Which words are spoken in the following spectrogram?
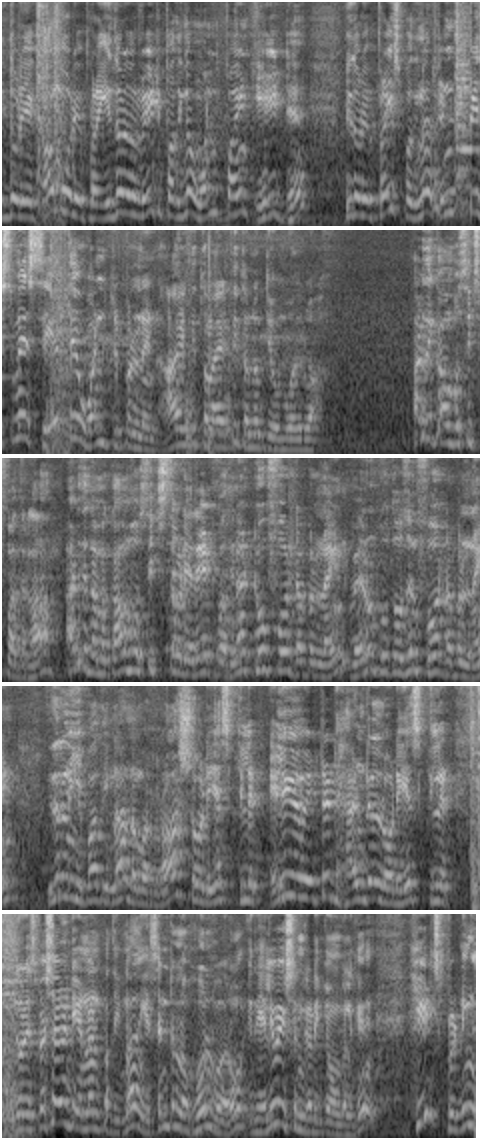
இதோடைய காம்போடைய ப்ரை இதோட வெயிட் பார்த்தீங்கன்னா ஒன் பாயிண்ட் எயிட்டு இதோடைய ப்ரைஸ் பார்த்தீங்கன்னா ரெண்டு பீஸுமே சேர்த்து ஒன் ட்ரிபிள் நைன் ஆயிரத்தி தொள்ளாயிரத்தி தொண்ணூற்றி ஒம்பது ரூபா. அடுத்து காம்போ சிக்ஸ் பார்த்துடலாம். அடுத்து நம்ம காம்போ சிக்ஸோடைய ரேட் பார்த்தீங்கன்னா டூ ஃபோர் டபுள் நைன் வெறும் two thousand four double nine இதில் நீங்கள் பார்த்தீங்கன்னா நம்ம ராஷோடைய ஸ்கில்லெட் எலிவேட்டட் ஹேண்டிலோடைய ஸ்கில்லெட் இதோட ஸ்பெஷாலிட்டி என்னன்னு பார்த்தீங்கன்னா இங்கே சென்டரில் ஹோல் வரும். இது எலிவேஷன் கிடைக்கும் உங்களுக்கு. ஹீட் ஸ்ப்ரெட்டிங்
